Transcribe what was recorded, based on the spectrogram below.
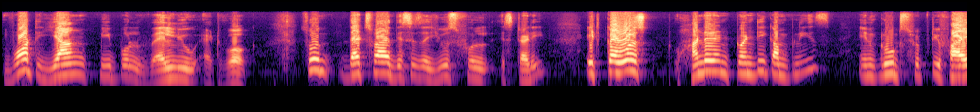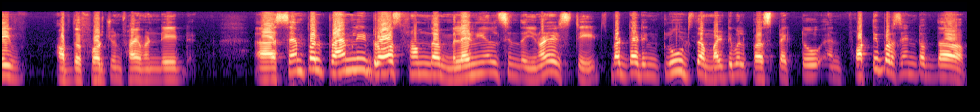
what young people value at work. So, that is why this is a useful study. It covers 120 companies includes 55 of the Fortune 500 uh, sample primarily draws from the millennials in the United States, but that includes the multiple perspective and 40 percent of the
